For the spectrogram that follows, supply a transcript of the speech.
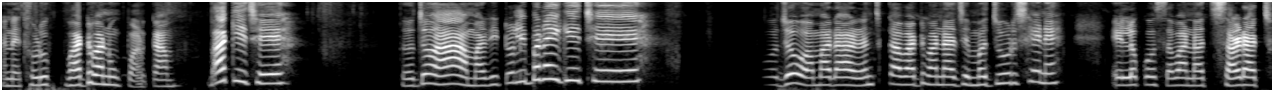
અને થોડુંક વાઢવાનું પણ કામ બાકી છે. તો જો આ અમારી ટોલી ભરાઈ ગઈ છે. જો અમારા રંચકા વાઢવાના જે મજૂર છે ને એ લોકો સવારના સાડા છ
